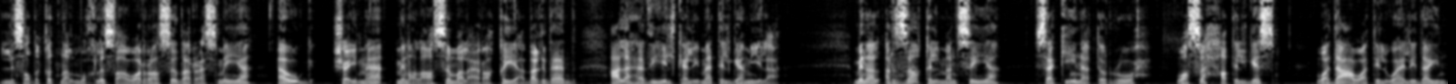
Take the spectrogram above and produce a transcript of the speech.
لصديقتنا المخلصة والراصدة الرسمية أوج شيماء من العاصمة العراقية بغداد على هذه الكلمات الجميلة من الأرزاق المنسية سكينة الروح وصحة الجسم ودعوة الوالدين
